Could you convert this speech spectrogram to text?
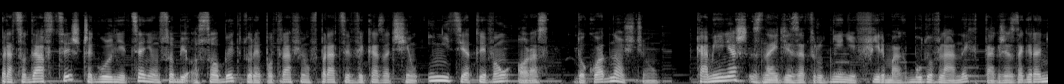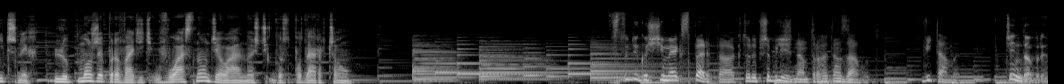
Pracodawcy szczególnie cenią sobie osoby, które potrafią w pracy wykazać się inicjatywą oraz dokładnością. Kamieniarz znajdzie zatrudnienie w firmach budowlanych, także zagranicznych, lub może prowadzić własną działalność gospodarczą. Studiu gościmy eksperta, który przybliży nam trochę ten zawód. Witamy. Dzień dobry.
